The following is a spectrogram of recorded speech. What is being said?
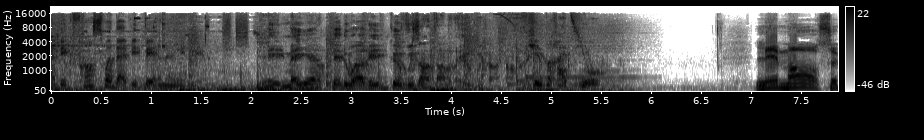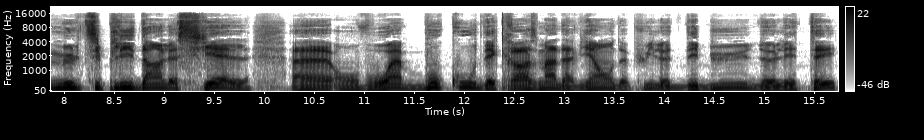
Avec François-David Bernier. Les meilleures plaidoiries que vous entendrez. Cube Radio. Les morts se multiplient dans le ciel. Euh, on voit beaucoup d'écrasements d'avions depuis le début de l'été.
